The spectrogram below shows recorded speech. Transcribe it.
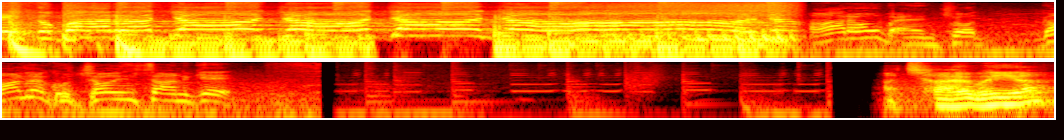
एक बार जा जा जा जा। आ रहा हूँ बहन गाना घुस इंसान के। अच्छा है भैया।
